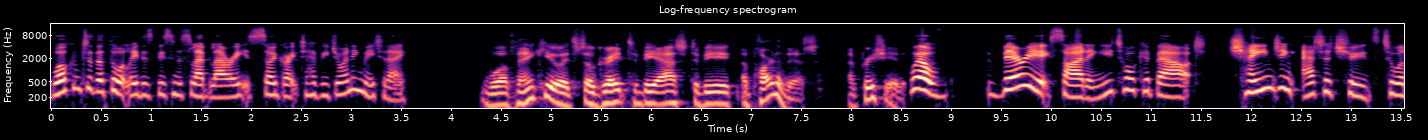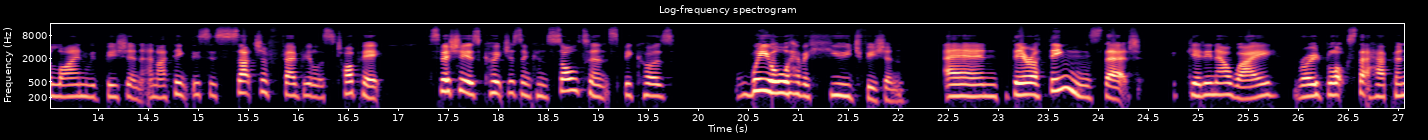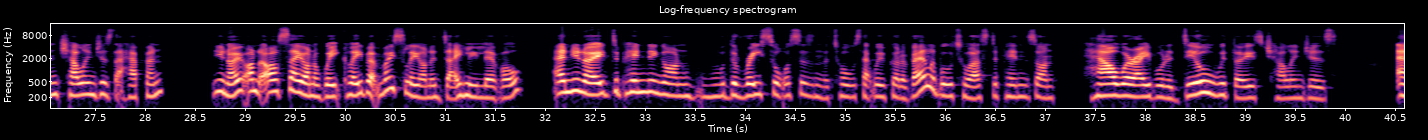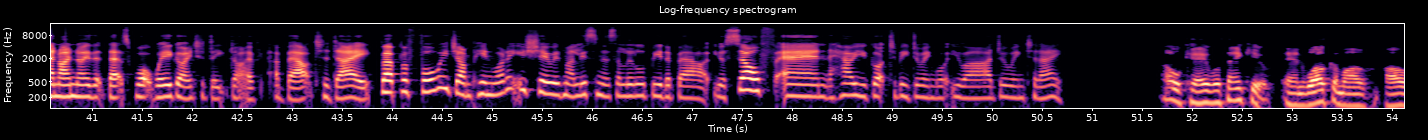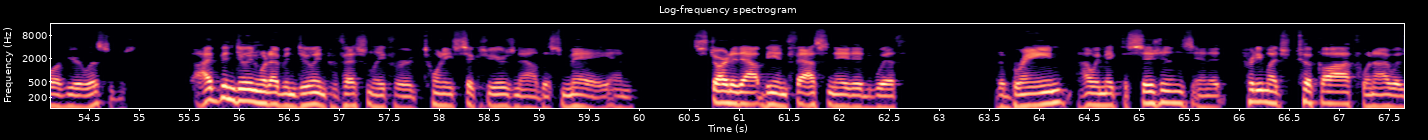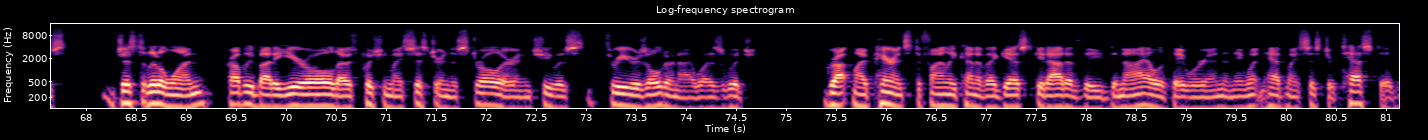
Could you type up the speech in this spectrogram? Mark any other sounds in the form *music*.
Welcome to the Thought Leaders Business Lab, Larry. It's so great to have you joining me today. Well, thank you. It's so great to be asked to be a part of this. I appreciate it. Well, very exciting. You talk about changing attitudes to align with vision. And I think this is such a fabulous topic, especially as coaches and consultants, because we all have a huge vision. And there are things that get in our way, roadblocks that happen, challenges that happen you know, on, I'll say on a weekly, but mostly on a daily level. And, you know, depending on the resources and the tools that we've got available to us, depends on how we're able to deal with those challenges. And I know that that's what we're going to deep dive about today. But before we jump in, why don't you share with my listeners a little bit about yourself and how you got to be doing what you are doing today? Okay, well, thank you. And welcome all, all of your listeners. I've been doing what I've been doing professionally for 26 years now this May and started out being fascinated with the brain, how we make decisions. And it pretty much took off when I was just a little one, probably about a year old. I was pushing my sister in the stroller and she was three years older than I was, which got my parents to finally kind of, I guess, get out of the denial that they were in. And they went and had my sister tested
